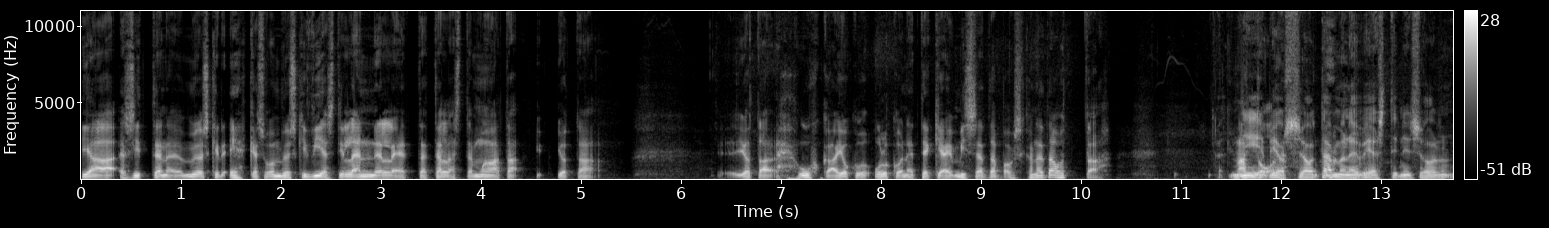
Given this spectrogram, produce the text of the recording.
ja sitten myöskin, ehkä se on myöskin viesti lännelle, että tällaista maata, jota, jota uhkaa joku ulkoinen tekijä, ei missään tapauksessa kannata ottaa NATOon. Niin, jos se on tämmöinen viesti, niin se on,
